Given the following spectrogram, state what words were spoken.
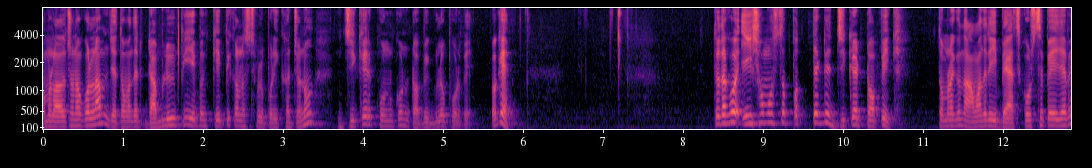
আমরা আলোচনা করলাম যে তোমাদের ডাব্লিউপি এবং কেপি কনস্টেবল পরীক্ষার জন্য জিকের কোন কোন টপিকগুলো পড়বে ওকে তো দেখো, এই সমস্ত প্রত্যেকটা জিকের টপিক তোমরা কিন্তু আমাদের এই ব্যাচ কোর্সে পেয়ে যাবে।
